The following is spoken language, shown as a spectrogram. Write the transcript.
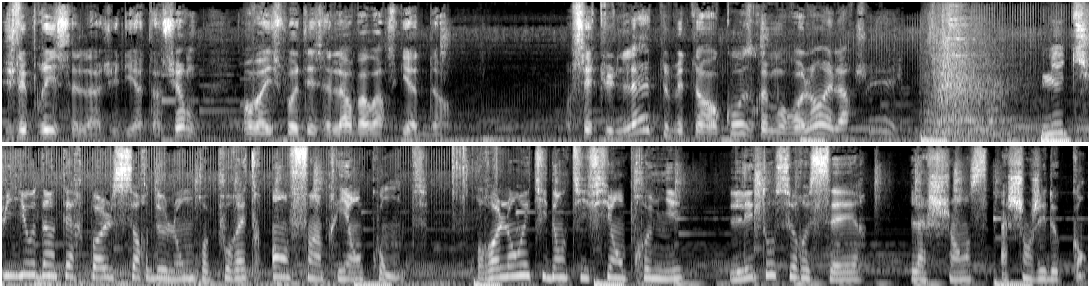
Je l'ai prise celle-là, j'ai dit attention, on va exploiter celle-là, on va voir ce qu'il y a dedans. C'est une lettre mettant en cause Raymond Roland et Larcher. Le tuyau d'Interpol sort de l'ombre pour être enfin pris en compte. Roland est identifié en premier, l'étau se resserre, la chance a changé de camp.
